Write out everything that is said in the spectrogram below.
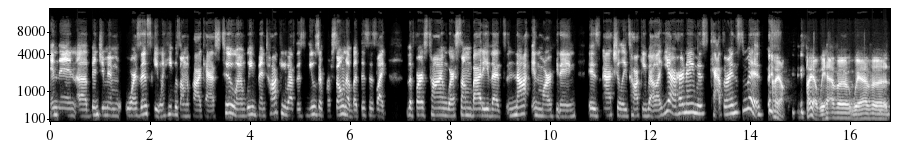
and then uh, Benjamin Warzinski when he was on the podcast too and we've been talking about this user persona but this is like the first time where somebody that's not in marketing is actually talking about like yeah her name is catherine smith. Oh yeah. Oh yeah we have a we have a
